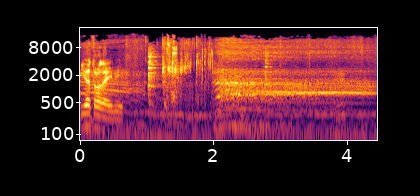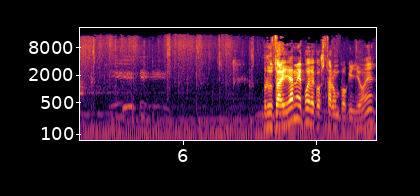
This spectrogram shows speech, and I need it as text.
Y otro David. Brutalidad me puede costar un poquillo, ¿eh?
